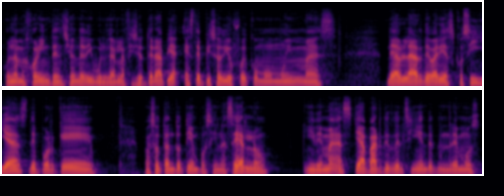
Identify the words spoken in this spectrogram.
con la mejor intención de divulgar la fisioterapia. Este episodio fue como muy más de hablar de varias cosillas, de por qué pasó tanto tiempo sin hacerlo y demás. Ya a partir del siguiente tendremos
